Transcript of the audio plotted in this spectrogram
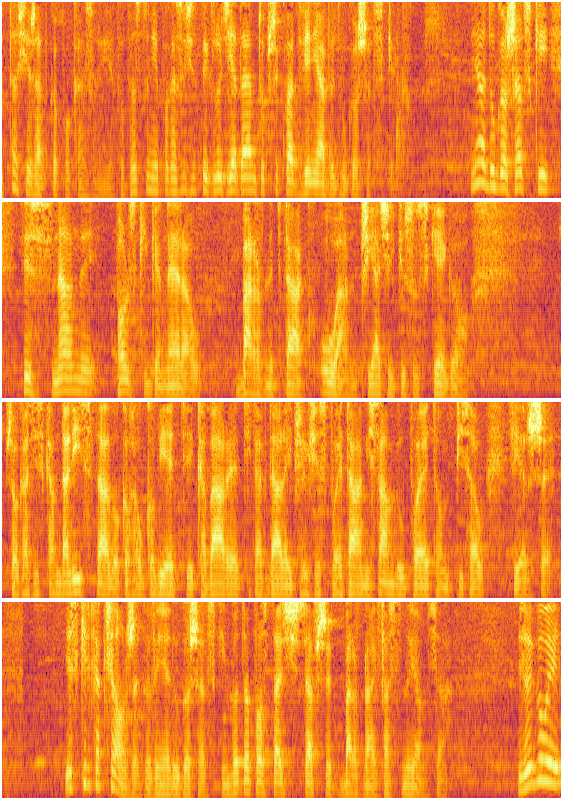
i to się rzadko pokazuje. Po prostu nie pokazuje się tych ludzi. Ja dałem tu przykład Wieniawy Długoszewskiego. Wieniawa Długoszewski to jest znany polski generał, barwny ptak, ułan, przyjaciel Piłsudskiego, przy okazji skandalista, bo kochał kobiety, kabaret i tak dalej, przejął się z poetami, sam był poetą, pisał wiersze. Jest kilka książek o Wienie Długoszewskim, bo to postać zawsze barwna i fascynująca. I z reguły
